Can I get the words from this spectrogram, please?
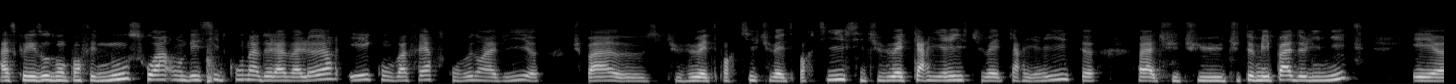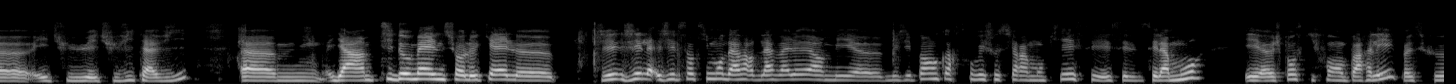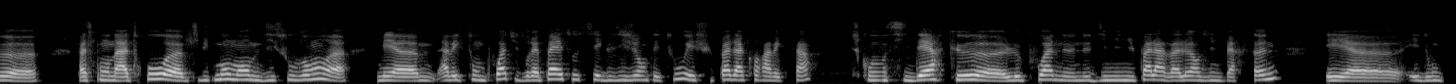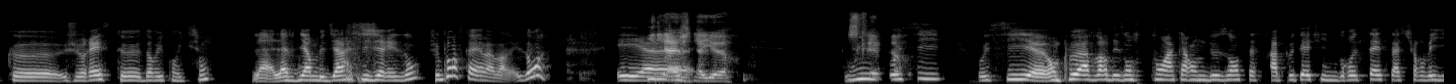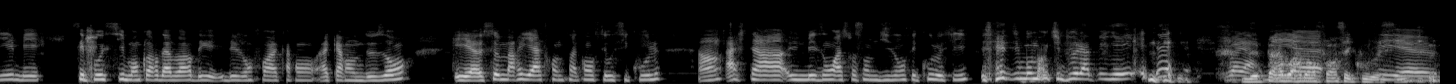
à ce que les autres vont penser de nous, soit on décide qu'on a de la valeur et qu'on va faire ce qu'on veut dans la vie. Je sais pas, euh, si tu veux être sportif, tu vas être sportif. Si tu veux être carriériste, tu vas être carriériste. Voilà, tu, tu, tu te mets pas de limites et, euh, et, tu, et tu vis ta vie. Euh, il y a un petit domaine sur lequel j'ai le sentiment d'avoir de la valeur, mais, mais je n'ai pas encore trouvé chaussure à mon pied, c'est l'amour. Et je pense qu'il faut en parler parce que parce qu'on a trop, euh, typiquement, moi, on me dit souvent, euh, mais euh, avec ton poids, tu ne devrais pas être aussi exigeante et tout, et je ne suis pas d'accord avec ça. Je considère que le poids ne, diminue pas la valeur d'une personne, et, donc je reste dans mes convictions. L'avenir me dira si j'ai raison. Je pense quand même avoir raison. Et, Village d'ailleurs. Oui, aussi. Aussi, on peut avoir des enfants à 42 ans, ça sera peut-être une grossesse à surveiller, mais c'est possible encore d'avoir des, enfants à, 40, à 42 ans. Et euh, se marier à 35 ans, c'est aussi cool. Hein. Acheter une maison à 70 ans, c'est cool aussi. du moment que tu peux la payer. Ne pas avoir euh, d'enfants, c'est cool aussi. Euh,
